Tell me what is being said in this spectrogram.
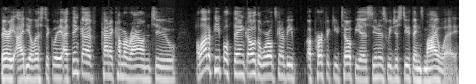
very idealistically. I think I've kind of come around to a lot of people think, oh, the world's going to be a perfect utopia as soon as we just do things my way.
